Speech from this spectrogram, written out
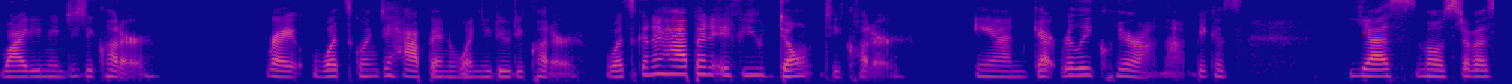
Why do you need to declutter? Right? What's going to happen when you do declutter? What's going to happen if you don't declutter? and get really clear on that because yes, most of us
